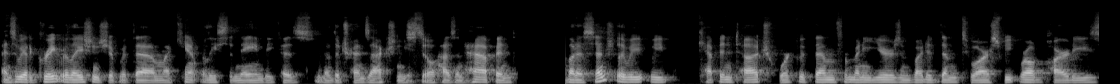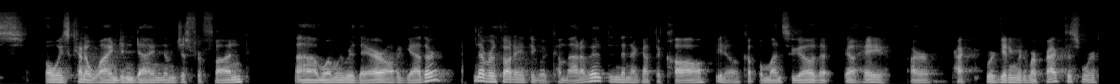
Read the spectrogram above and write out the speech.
And so we had a great relationship with them. I can't release the name because you know the transaction yes. still hasn't happened. But essentially we we kept in touch, worked with them for many years, invited them to our SuiteWorld parties, always kind of wined and dined them just for fun um, when we were there all together. Never thought anything would come out of it, and then I got the call, you know, a couple months ago that, you know, hey, our we're getting rid of our practice, and we're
